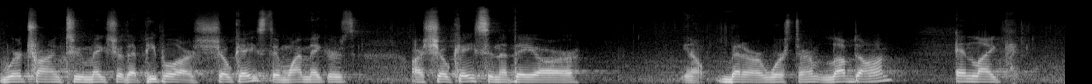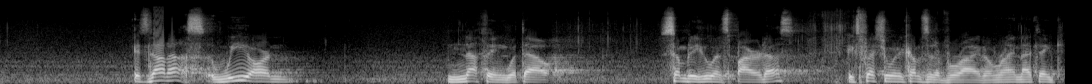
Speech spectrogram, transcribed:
We're trying to make sure that people are showcased and winemakers are showcased and that they are, you know, better or worse term, loved on. And like, it's not us. We are nothing without somebody who inspired us, especially when it comes to the varietal, right? And I think,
